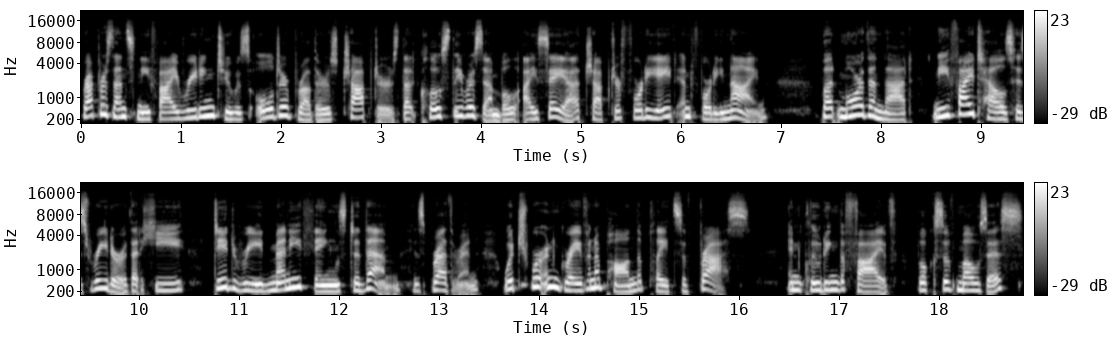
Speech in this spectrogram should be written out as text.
represents Nephi reading to his older brothers chapters that closely resemble Isaiah, chapter 48 and 49. But more than that, Nephi tells his reader that he did read many things to them, his brethren, which were engraven upon the plates of brass, including the five books of Moses,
